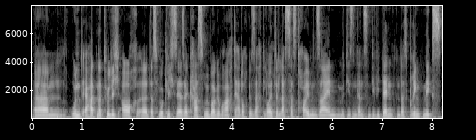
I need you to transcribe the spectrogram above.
Ähm, und er hat natürlich auch äh, das wirklich sehr, sehr krass rübergebracht. Er hat auch gesagt, Leute, lasst das Träumen sein mit diesen ganzen Dividenden, das bringt nichts.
